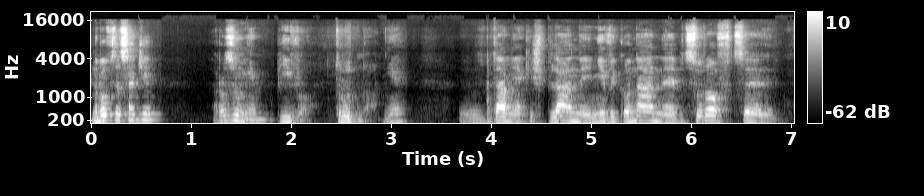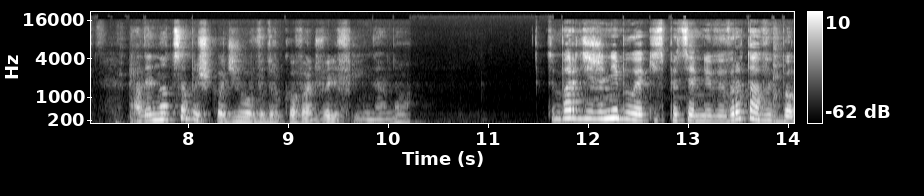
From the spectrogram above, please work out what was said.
No bo w zasadzie rozumiem, piwo, trudno, nie? Tam jakieś plany niewykonane, surowce, ale no co by szkodziło wydrukować Wilfrina, no. Tym bardziej, że nie był jakiś specjalnie wywrotowy, bo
